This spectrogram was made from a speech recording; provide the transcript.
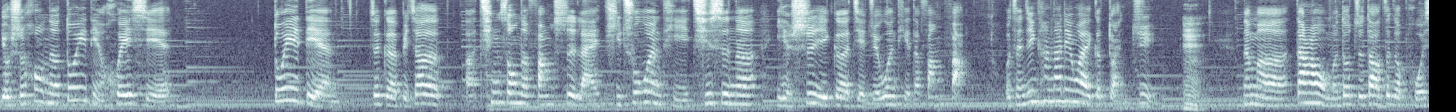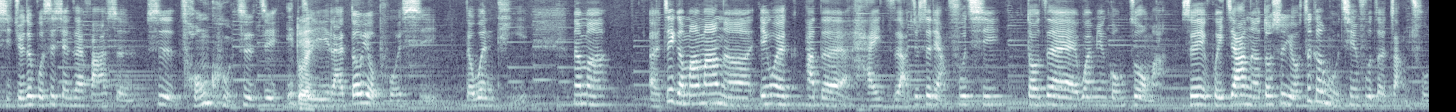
有时候呢，多一点诙谐，多一点这个比较呃轻松的方式来提出问题，其实呢，也是一个解决问题的方法。我曾经看到另外一个短剧，嗯。那么，当然我们都知道，这个婆媳绝对不是现在发生，是从古至今一直以来都有婆媳的问题。那么，呃，这个妈妈呢，因为她的孩子啊，就是两夫妻都在外面工作嘛，所以回家呢都是由这个母亲负责掌厨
